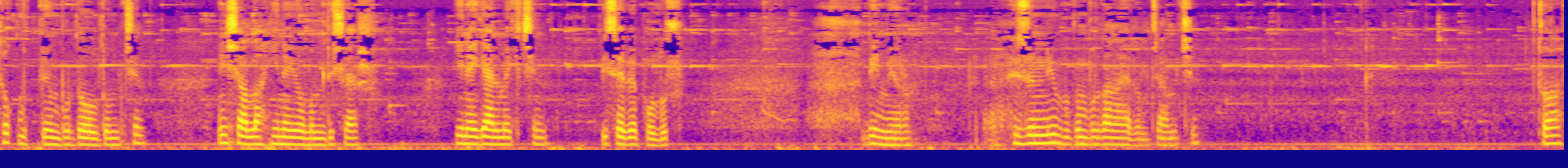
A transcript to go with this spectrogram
Çok mutluyum burada olduğum için. İnşallah yine yolum düşer. Yine gelmek için bir sebep olur. Bilmiyorum. Hüzünlüyüm bugün buradan ayrılacağım için. Tuhaf.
